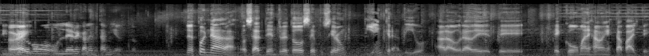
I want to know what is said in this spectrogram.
Sintió Alright. un leve calentamiento. No es por nada. O sea, dentro de todo se pusieron bien creativos a la hora de, de- de cómo manejaban esta parte.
